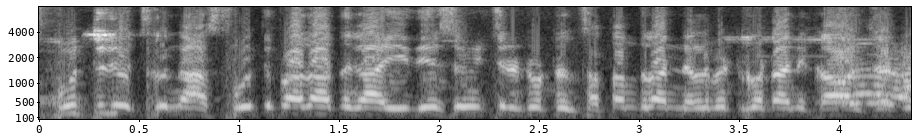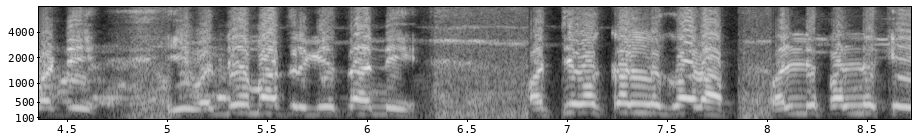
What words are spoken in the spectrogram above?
స్ఫూర్తి తెచ్చుకున్న ఆ స్ఫూర్తి ప్రదాతగా ఈ దేశం ఇచ్చినటువంటి స్వతంత్రాన్ని నిలబెట్టుకోవడానికి కావాల్సినటువంటి ఈ వందే మాతృ గీతాన్ని ప్రతి ఒక్కళ్ళు కూడా పల్లె పల్లెకి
